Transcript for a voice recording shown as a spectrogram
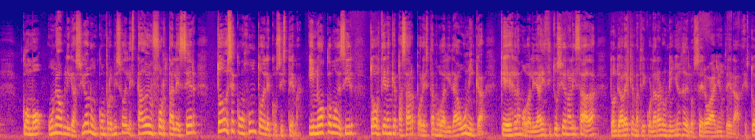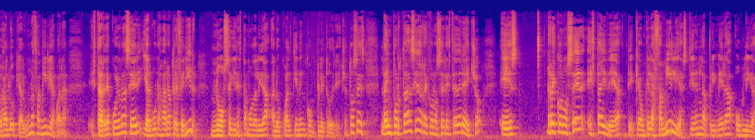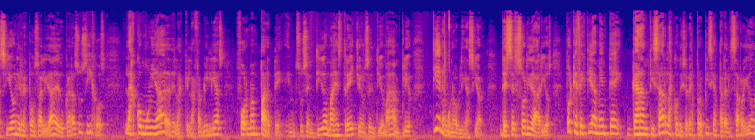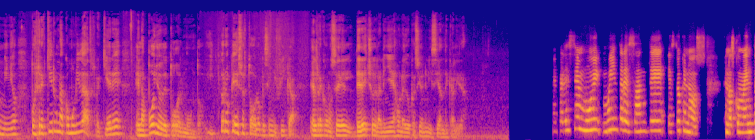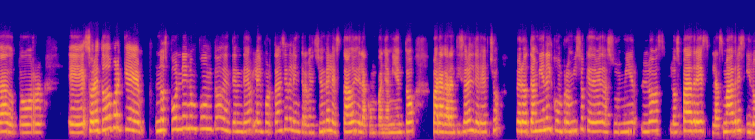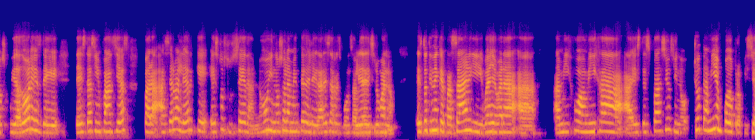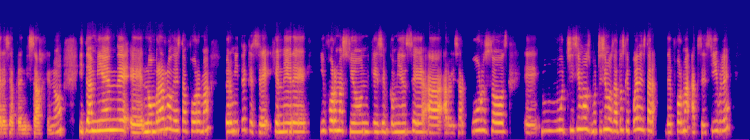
como una obligación, un compromiso del Estado en fortalecer todo ese conjunto del ecosistema y no como decir todos tienen que pasar por esta modalidad única que es la modalidad institucionalizada donde ahora hay que matricular a los niños desde los cero años de edad. Esto es algo que algunas familias van a estar de acuerdo en hacer y algunas van a preferir no seguir esta modalidad, a lo cual tienen completo derecho. Entonces, la importancia de reconocer este derecho es reconocer esta idea de que aunque las familias tienen la primera obligación y responsabilidad de educar a sus hijos, las comunidades de las que las familias forman parte, en su sentido más estrecho y en su sentido más amplio, tienen una obligación de ser solidarios porque efectivamente garantizar las condiciones propicias para el desarrollo de un niño pues requiere una comunidad, requiere el apoyo de todo el mundo. Y creo que eso es todo lo que significa el reconocer el derecho de la niñez a una educación inicial de calidad. Parece muy, muy interesante esto que nos, que nos comenta, doctor eh, sobre todo porque nos pone en un punto de entender la importancia de la intervención del Estado y del acompañamiento para garantizar el derecho, pero también el compromiso que debe de asumir los, los padres, las madres y los cuidadores de, estas infancias para hacer valer que esto suceda, ¿no? Y no solamente delegar esa responsabilidad de decir, bueno, esto tiene que pasar y voy a llevar a mi hijo a mi hija a, este espacio, sino yo también puedo propiciar ese aprendizaje, ¿no? Y también eh, nombrarlo de esta forma permite que se genere información, que se comience a, realizar cursos, eh, muchísimos, muchísimos datos que pueden estar de forma accesible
